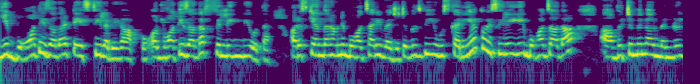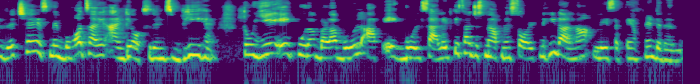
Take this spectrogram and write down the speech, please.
ये बहुत ही ज़्यादा टेस्टी लगेगा आपको और बहुत ही ज़्यादा फिलिंग भी होता है। और इसके अंदर हमने बहुत सारी वेजिटेबल्स भी यूज़ करी है तो इसीलिए ये बहुत ज़्यादा विटामिन और मिनरल रिच है। इसमें बहुत सारे एंटीऑक्सीडेंट्स भी हैं। तो ये एक पूरा बड़ा बोल आप एक बोल सैलड के साथ, जिसमें आपने सॉल्ट नहीं डालना, ले सकते हैं अपने डिनर में।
